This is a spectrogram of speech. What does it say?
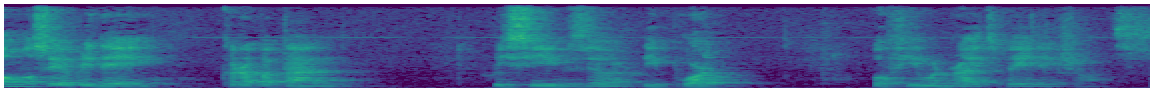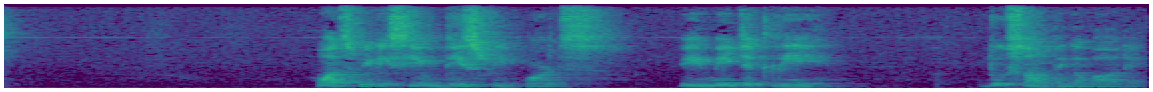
Almost every day, Karapatan receives a report of human rights violations. Once we receive these reports, we immediately do something about it.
